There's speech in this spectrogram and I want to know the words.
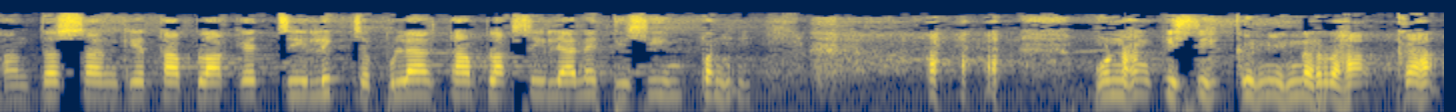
pantesan kita plake cilik jeblak taplak siliane disimpen. Menangkis geni neraka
